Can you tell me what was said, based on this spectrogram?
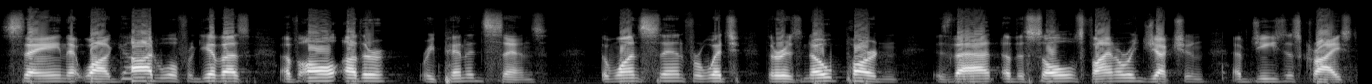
saying that while God will forgive us of all other repented sins, the one sin for which there is no pardon is that of the soul's final rejection of Jesus Christ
